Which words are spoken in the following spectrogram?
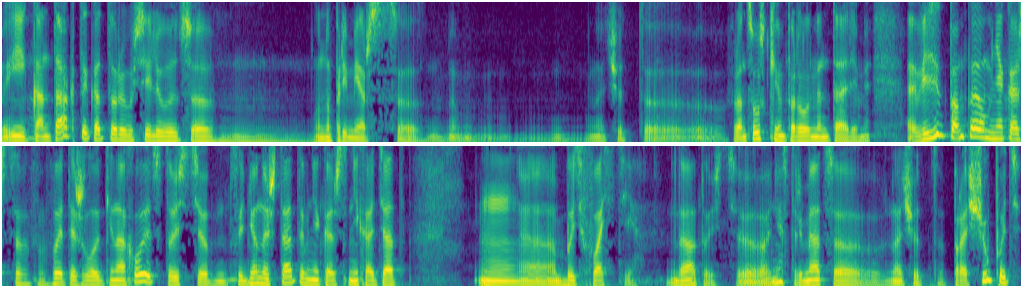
и контакты, которые усиливаются, например, с значит, французскими парламентариями. Визит Помпео, мне кажется, в этой же логике находится. То есть Соединенные Штаты, мне кажется, не хотят быть в хвосте. Да, то есть они стремятся значит, прощупать,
